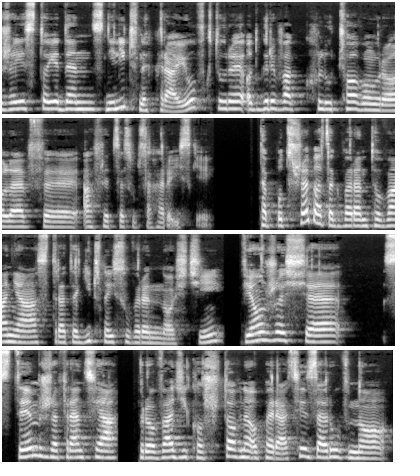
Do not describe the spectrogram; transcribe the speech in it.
że jest to jeden z nielicznych krajów, który odgrywa kluczową rolę w Afryce subsaharyjskiej. Ta potrzeba zagwarantowania strategicznej suwerenności wiąże się z tym, że Francja prowadzi kosztowne operacje, zarówno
